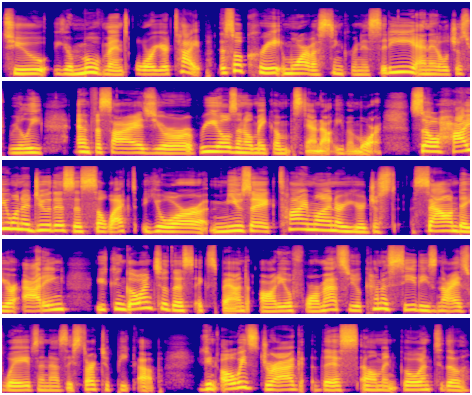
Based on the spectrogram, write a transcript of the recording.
to your movement or your type. This will create more of a synchronicity and it'll just really emphasize your reels and it'll make them stand out even more. So, how you want to do this is select your music timeline or your just sound that you're adding. You can go into this expand audio format so you'll kind of see these nice waves and as they start to peak up. You can always drag this element, go into the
